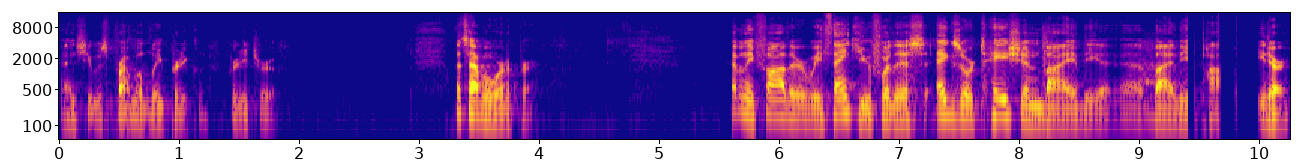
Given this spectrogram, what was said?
And she was probably pretty, pretty true. Let's have a word of prayer. Heavenly Father, we thank you for this exhortation by the, uh, by the Apostle Peter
